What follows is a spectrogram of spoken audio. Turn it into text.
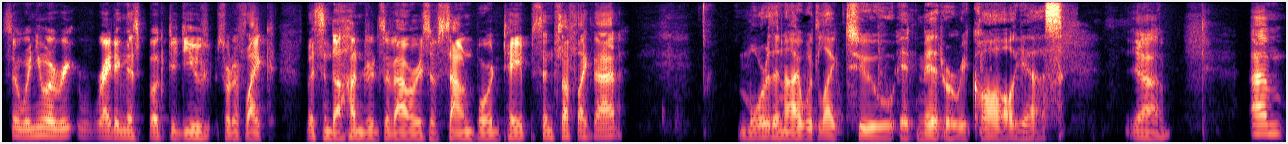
So when you were re- writing this book, did you sort of like listen to hundreds of hours of soundboard tapes and stuff like that? More than I would like to admit or recall, yes. Yeah. Um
